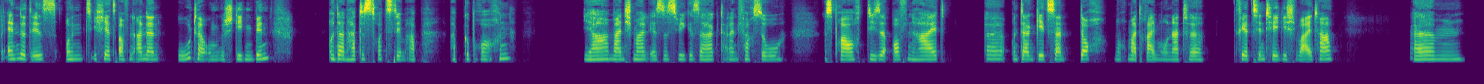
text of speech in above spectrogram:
beendet ist und ich jetzt auf einen anderen Router umgestiegen bin. Und dann hat es trotzdem ab, abgebrochen. Ja, manchmal ist es, wie gesagt, einfach so, es braucht diese Offenheit äh, und dann geht's dann doch nochmal drei Monate 14-tägig weiter. Ähm,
